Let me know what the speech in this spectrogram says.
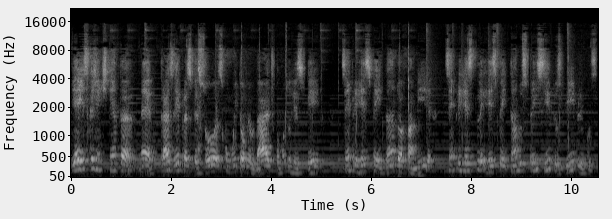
E é isso que a gente tenta né, trazer para as pessoas com muita humildade, com muito respeito, sempre respeitando a família, sempre respeitando os princípios bíblicos,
